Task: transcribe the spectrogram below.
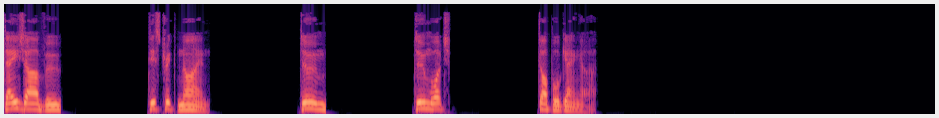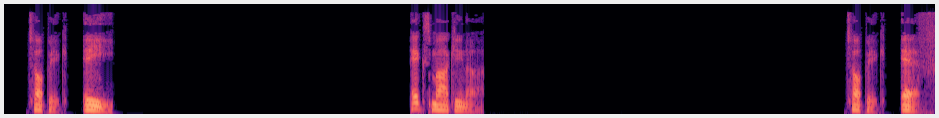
Deja Vu. District 9 Doom. Doomwatch. Doppelganger. Topic E. Ex Machina. Topic F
